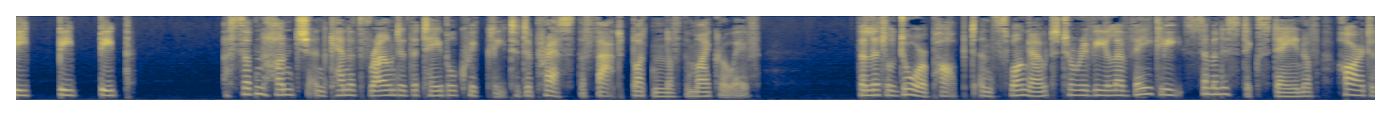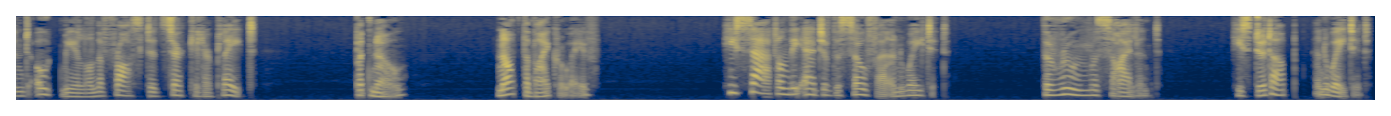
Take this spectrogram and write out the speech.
Beep, beep, beep. A sudden hunch, and Kenneth rounded the table quickly to depress the fat button of the microwave. The little door popped and swung out to reveal a vaguely simonistic stain of hardened oatmeal on the frosted circular plate. But no, not the microwave. He sat on the edge of the sofa and waited. The room was silent. He stood up and waited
